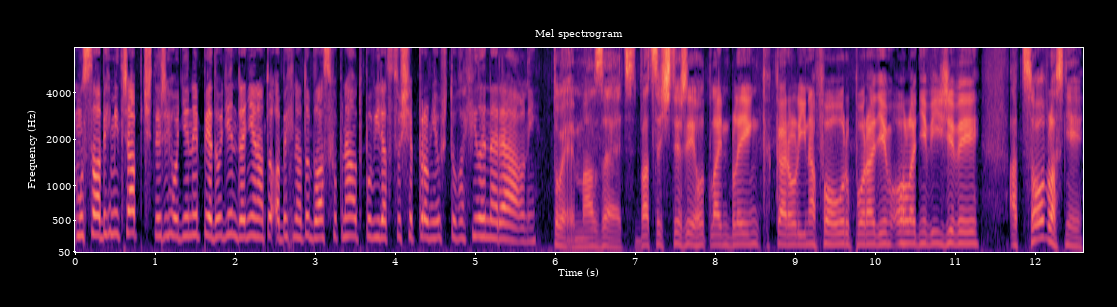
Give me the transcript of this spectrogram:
musela bych mít třeba 4 hodiny, 5 hodin denně na to, abych na to byla schopná odpovídat, což je pro mě už v tuhle chvíli nereálný. To je mazec. 24 Hotline Blink, Karolína Four, poradím ohledně výživy. A co vlastně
